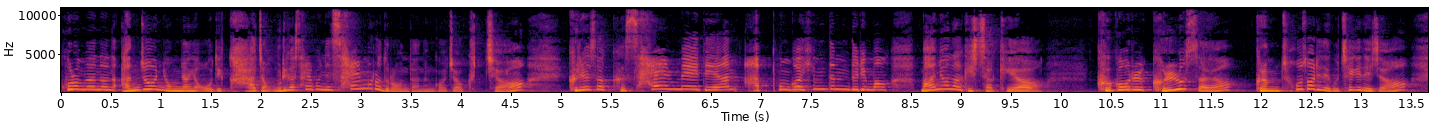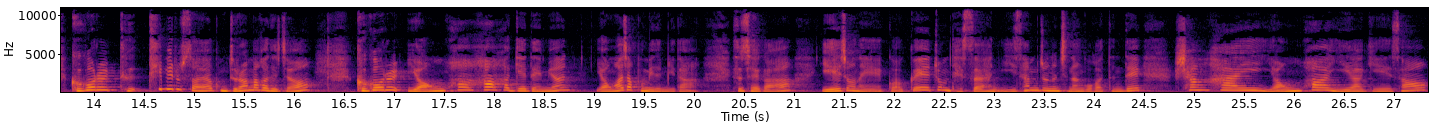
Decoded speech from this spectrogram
그러면은 안 좋은 영향이 어디 가정 우리가 살고 있는 삶으로 들어온다는 거죠. 그쵸? 그래서 그 삶에 대한 아픔과 힘듦들이 막 만연하기 시작해요. 그거를 글로 써요. 그럼 소설이 되고 책이 되죠. 그거를 TV로 써요. 그럼 드라마가 되죠. 그거를 영화화하게 되면 영화 작품이 됩니다. 그래서 제가 예전에 꽤 좀 됐어요. 한 2, 3주는 지난 것 같은데 샹하이 영화 이야기에서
